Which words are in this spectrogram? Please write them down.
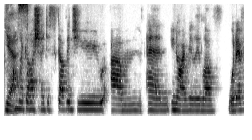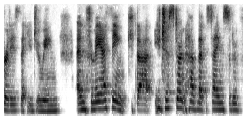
yes. oh my gosh, I discovered you um and you know, I really love whatever it is that you're doing. And for me, I think that you just don't have that same sort of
